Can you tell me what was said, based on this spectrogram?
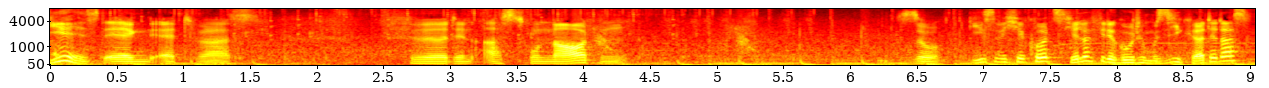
Hier ist irgendetwas. Für den Astronauten. So, gießen wir hier kurz. Hier läuft wieder gute Musik. Hört ihr das?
